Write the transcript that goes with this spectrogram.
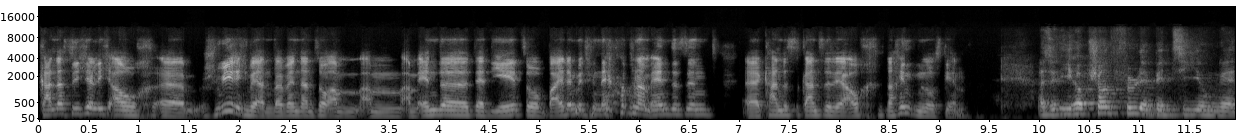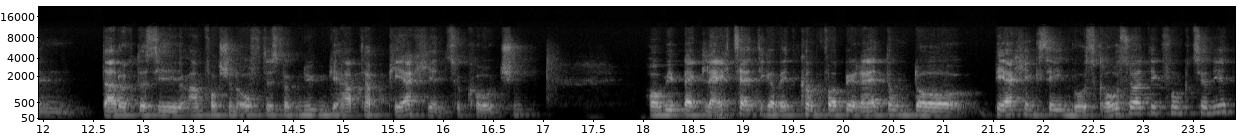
kann das sicherlich auch ähm, schwierig werden, weil wenn dann so am, am, am Ende der Diät so beide mit den Nerven am Ende sind, äh, kann das Ganze ja auch nach hinten losgehen. Also ich habe schon viele Beziehungen, dadurch, dass ich einfach schon oft das Vergnügen gehabt habe, Pärchen zu coachen, habe ich bei gleichzeitiger Wettkampfvorbereitung da Pärchen gesehen, wo es großartig funktioniert,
